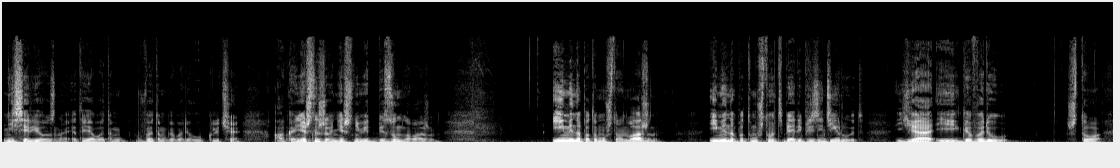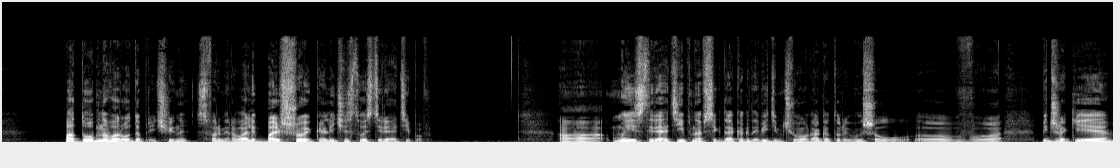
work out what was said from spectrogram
несерьезное. Это я в этом, в этом говорил ключе. А, конечно же, внешний вид безумно важен. Именно потому, что он важен, именно потому, что он тебя репрезентирует, я и говорю, что подобного рода причины сформировали большое количество стереотипов. А, Мы стереотипно всегда, когда видим чувака, который вышел э, в пиджаке,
